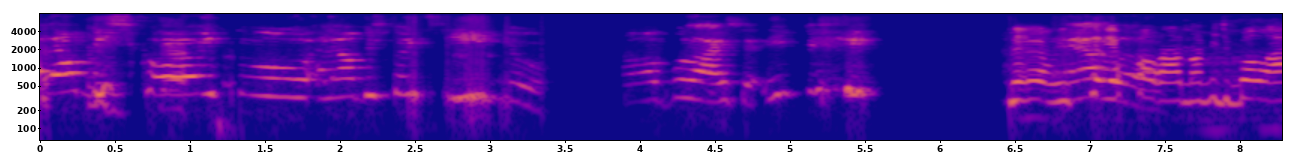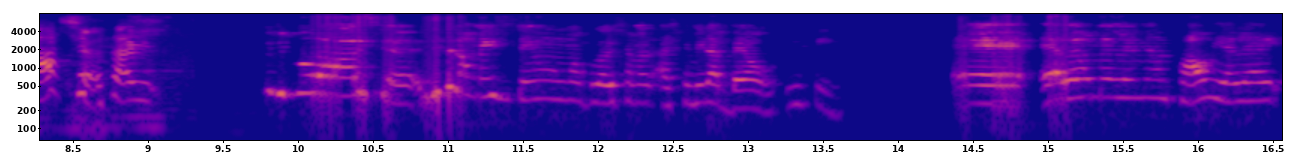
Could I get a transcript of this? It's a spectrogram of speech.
Ela é um biscoito! Ela é um biscoitinho! É uma bolacha. Enfim, Não, isso que eu ia Ela- falar, nome de bolacha, sabe? de bolacha. Literalmente tem uma bolacha chamada, acho que é Mirabel, enfim. É, ela é uma elemental e ela é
